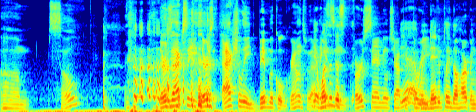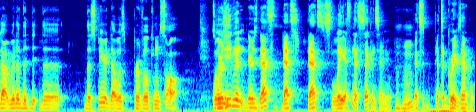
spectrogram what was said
Um. So. there's actually there's actually biblical grounds for that. Yeah, wasn't this- First Samuel chapter yeah, three? when David played the harp and got rid of the the the spirit that was provoking Saul. Well, there's he- even there's that's that's that's late. I think that's Second Samuel. Mhm. That's that's a great example.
